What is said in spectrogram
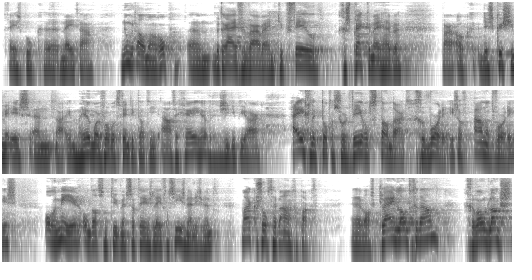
Facebook, uh, Meta. Noem het allemaal op. Um, bedrijven waar wij natuurlijk veel gesprekken mee hebben waar ook discussie mee is. En nou, een heel mooi voorbeeld vind ik dat die AVG, hè, de GDPR, eigenlijk tot een soort wereldstandaard geworden is of aan het worden is. Onder meer omdat ze natuurlijk met strategisch leveranciersmanagement Microsoft hebben aangepakt. En dat hebben we als klein land gedaan, gewoon langs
